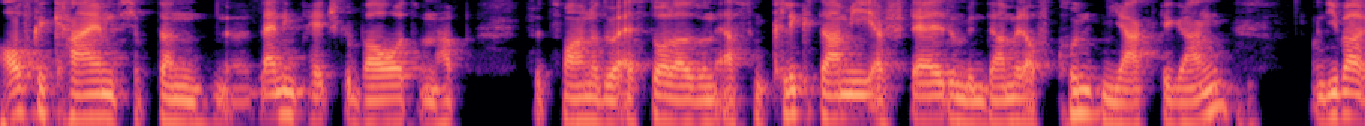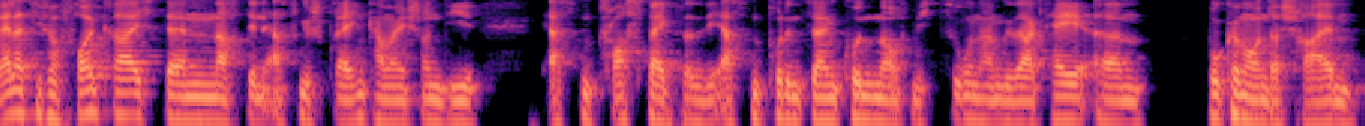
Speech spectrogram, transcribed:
aufgekeimt. Ich habe dann eine Landingpage gebaut und habe für 200 US-Dollar so einen ersten Click-Dummy erstellt und bin damit auf Kundenjagd gegangen. Und die war relativ erfolgreich, denn nach den ersten Gesprächen kamen eigentlich schon die ersten Prospects, also die ersten potenziellen Kunden auf mich zu und haben gesagt, hey, ähm, wo können wir unterschreiben?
